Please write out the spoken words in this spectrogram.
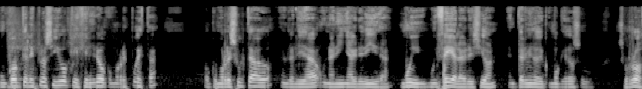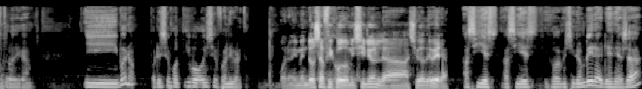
Un cóctel explosivo que generó como respuesta o como resultado, en realidad, una niña agredida. Muy, muy fea la agresión en términos de cómo quedó su, su rostro, digamos. Y bueno, por ese motivo hoy se fue en libertad. Bueno, y Mendoza fijó domicilio en la ciudad de Vera. Así es, así es, fijó domicilio en Vera, él es de allá,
